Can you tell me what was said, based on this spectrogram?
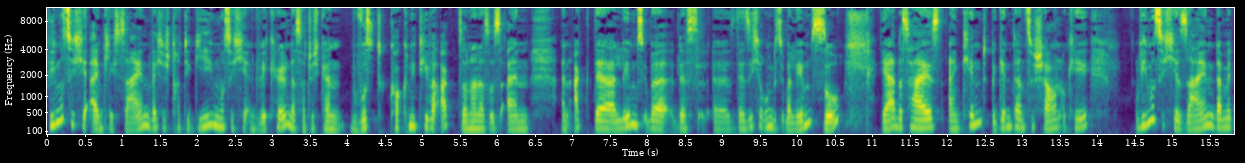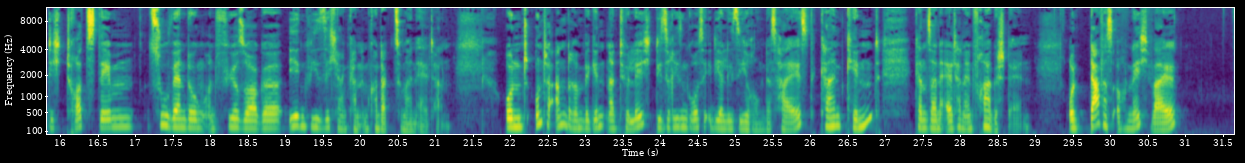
wie muss ich hier eigentlich sein? Welche Strategie muss ich hier entwickeln? Das ist natürlich kein bewusst kognitiver Akt, sondern das ist ein, ein Akt der Lebensüber, des, äh, der Sicherung des Überlebens, so. Ja, das heißt, ein Kind beginnt dann zu schauen, okay, wie muss ich hier sein, damit ich trotzdem Zuwendung und Fürsorge irgendwie sichern kann im Kontakt zu meinen Eltern? Und unter anderem beginnt natürlich diese riesengroße Idealisierung. Das heißt, kein Kind kann seine Eltern in Frage stellen. Und darf es auch nicht, weil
